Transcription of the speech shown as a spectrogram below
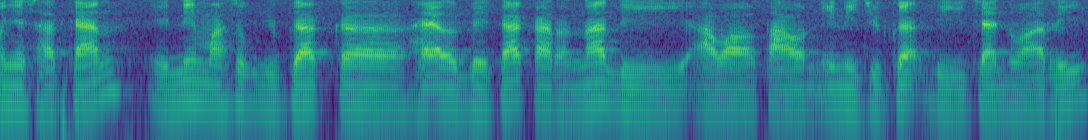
menyesatkan. Ini masuk juga ke HLBK karena di awal tahun ini juga di Januari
